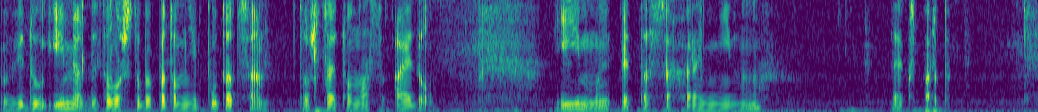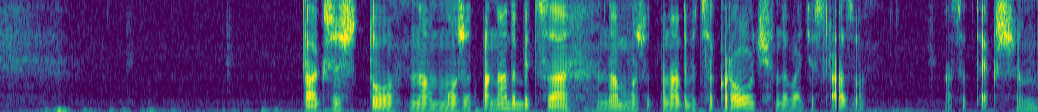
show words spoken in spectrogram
введу имя, для того, чтобы потом не путаться, то, что это у нас idle. И мы это сохраним. Экспорт. Также, что нам может понадобиться? Нам может понадобиться crouch. Давайте сразу asset action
